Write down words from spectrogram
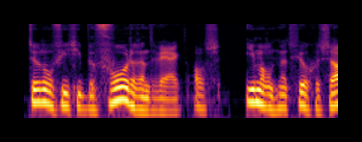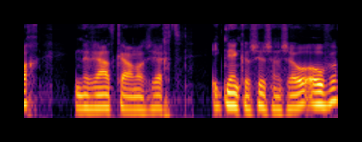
tunnelvisie bevorderend werkt. Als iemand met veel gezag in de raadkamer zegt: Ik denk er zus en zo over.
